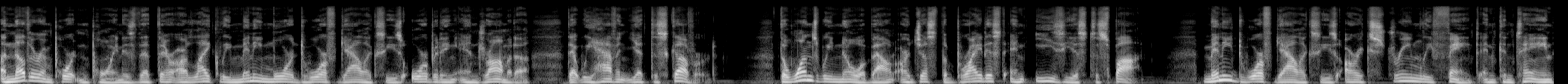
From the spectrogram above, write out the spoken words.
Another important point is that there are likely many more dwarf galaxies orbiting Andromeda that we haven't yet discovered. The ones we know about are just the brightest and easiest to spot. Many dwarf galaxies are extremely faint and contain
